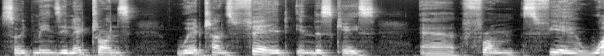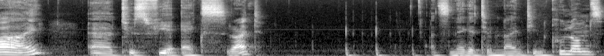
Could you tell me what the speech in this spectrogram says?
so it means electrons were transferred, in this case, uh, from sphere Y uh, to sphere X, right? That's negative 19 coulombs.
